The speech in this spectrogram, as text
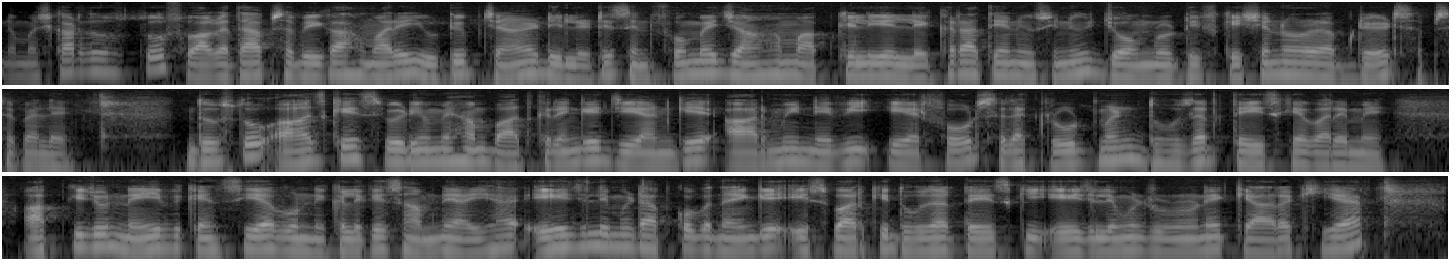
नमस्कार दोस्तों, स्वागत है आप सभी का हमारे YouTube channel the latest info में, जहाँ हम आपके लिए लेकर आते हैं न्यूज़ न्यूज़, जॉब नोटिफिकेशन और अपडेट सबसे पहले। दोस्तों, आज के इस वीडियो में हम बात करेंगे जे army navy air force recruitment 2023 के बारे में। आपकी जो नई वैकेंसी है, वो निकल के सामने आई है। एज लिमिट आपको बताएँगे, इस बार की 2023 की एज लिमिट उन्होंने क्या रखी है।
